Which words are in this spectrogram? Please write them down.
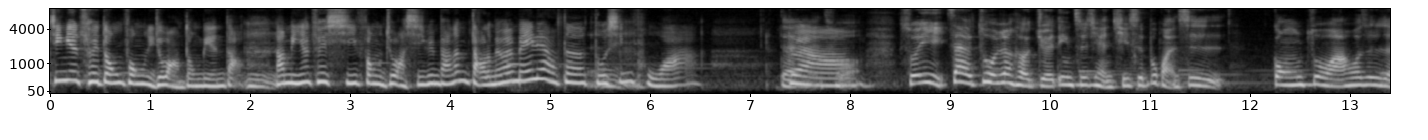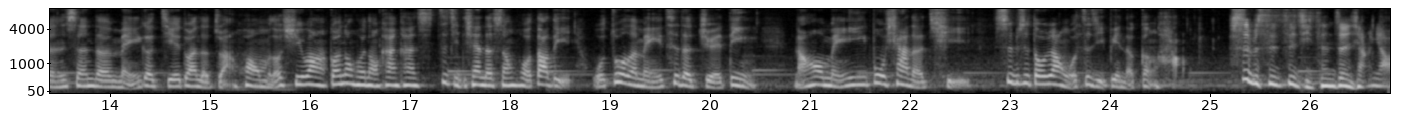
今天吹东风你就往东边倒，嗯，然后明天吹西风你就往西边倒，那么倒了没完没了的，多辛苦啊！嗯对，对啊，没错。所以在做任何决定之前，其实不管是工作啊，或是人生的每一个阶段的转换，我们都希望观众回头看看自己现在的生活，到底我做了每一次的决定，然后每一步下的棋，是不是都让我自己变得更好？是不是自己真正想要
